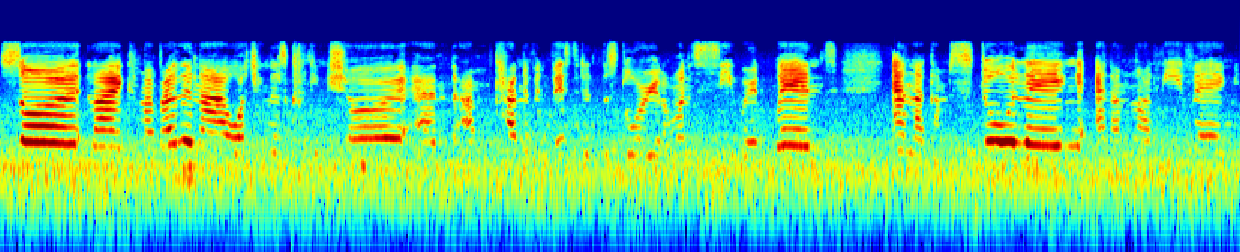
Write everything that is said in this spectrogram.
So, like, my brother and I are watching this cooking show, and I'm kind of invested in the story, and I want to see where it went, and like, I'm stalling, and I'm not leaving.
